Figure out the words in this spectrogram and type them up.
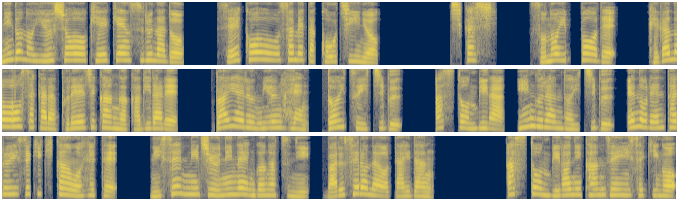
2度の優勝を経験するなど、成功を収めたコーチーニョ。しかし、その一方で、怪我の多さからプレー時間が限られ、バイエルン・ミュンヘン、ドイツ一部、アストン・ビラ、イングランド一部へのレンタル移籍期間を経て、2022年5月にバルセロナを退団。アストン・ビラに完全移籍後、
